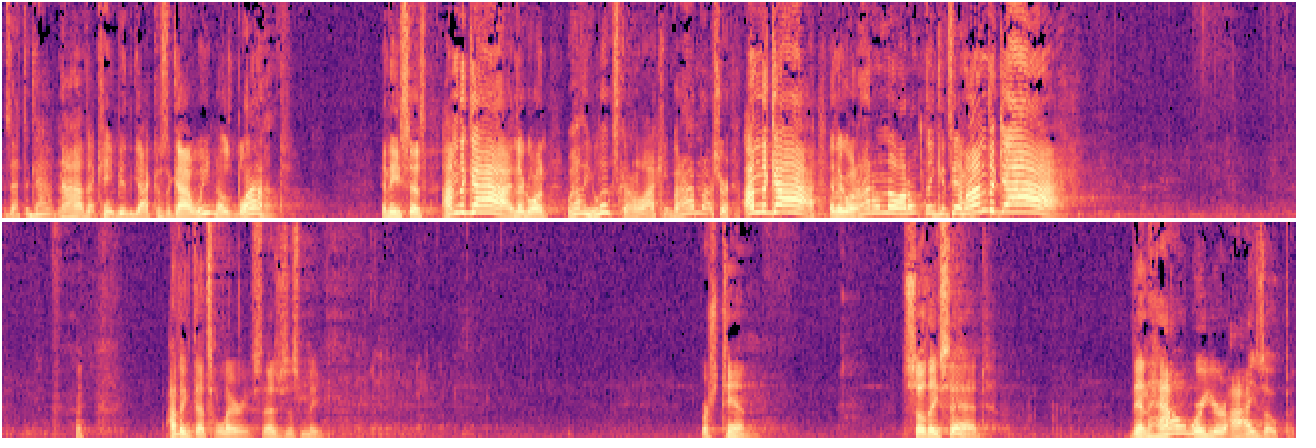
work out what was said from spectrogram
Is that the guy? Nah, that can't be the guy because the guy we know is blind. And he says, I'm the guy. And they're going, Well, he looks kind of like him, but I'm not sure. I'm the guy. And they're going, I don't know. I don't think it's him. I'm the guy. I think that's hilarious. That's just me. Verse 10. So they said, Then how were your eyes opened?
